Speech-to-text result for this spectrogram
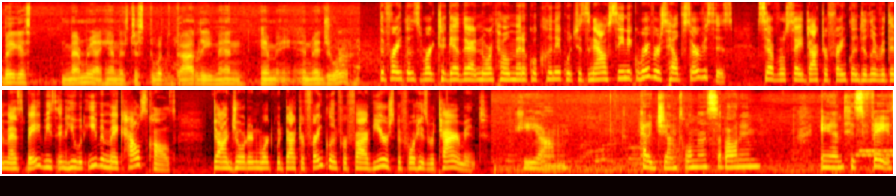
biggest memory of him is just what godly men him and Midge were. The Franklins worked together at Northome Medical Clinic, which is now Scenic Rivers Health Services. Several say Dr. Franklin delivered them as babies and he would even make house calls. Don Jordan worked with Dr. Franklin for five years before his retirement. He um, had a gentleness about him, and his faith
